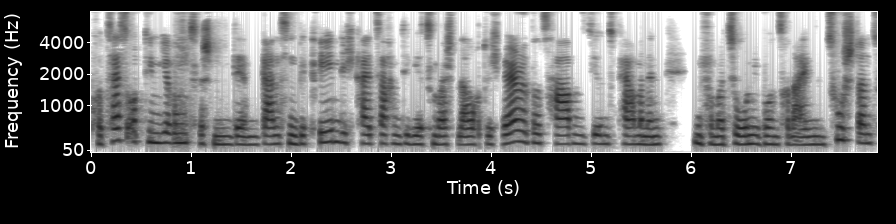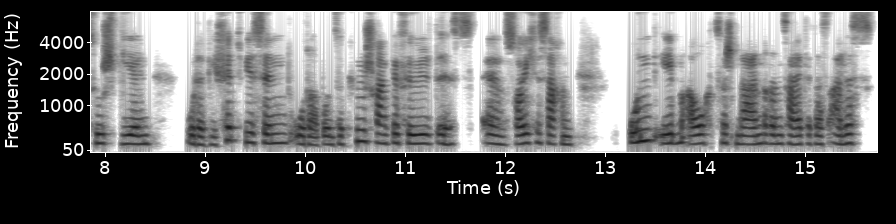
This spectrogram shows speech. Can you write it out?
Prozessoptimierung zwischen den ganzen Bequemlichkeitssachen, die wir zum Beispiel auch durch Variables haben, die uns permanent Informationen über unseren eigenen Zustand zuspielen oder wie fit wir sind oder ob unser Kühlschrank gefüllt ist, äh, solche Sachen. Und eben auch zwischen der anderen Seite, dass alles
